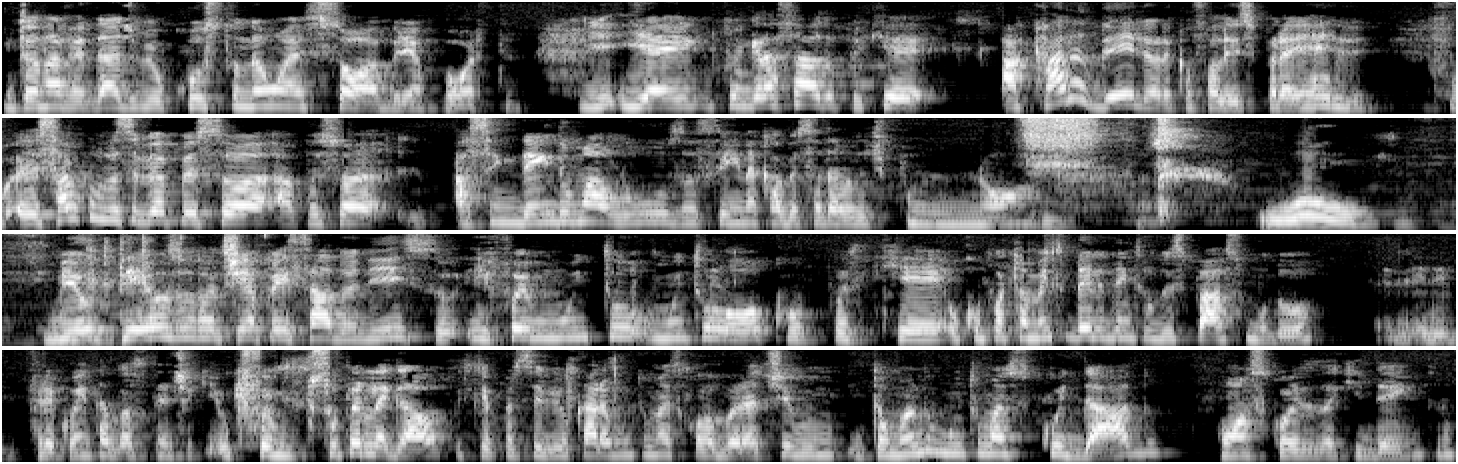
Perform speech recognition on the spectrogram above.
Então, na verdade, o meu custo não é só abrir a porta. E, e aí foi engraçado, porque a cara dele, a hora que eu falei isso para ele, sabe quando você vê a pessoa, a pessoa acendendo uma luz assim na cabeça dela, do tipo, nossa. Uou. Meu Deus, eu não tinha pensado nisso. E foi muito, muito louco, porque o comportamento dele dentro do espaço mudou. Ele, ele frequenta bastante aqui, o que foi super legal, porque eu percebi o cara muito mais colaborativo e tomando muito mais cuidado com as coisas aqui dentro.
